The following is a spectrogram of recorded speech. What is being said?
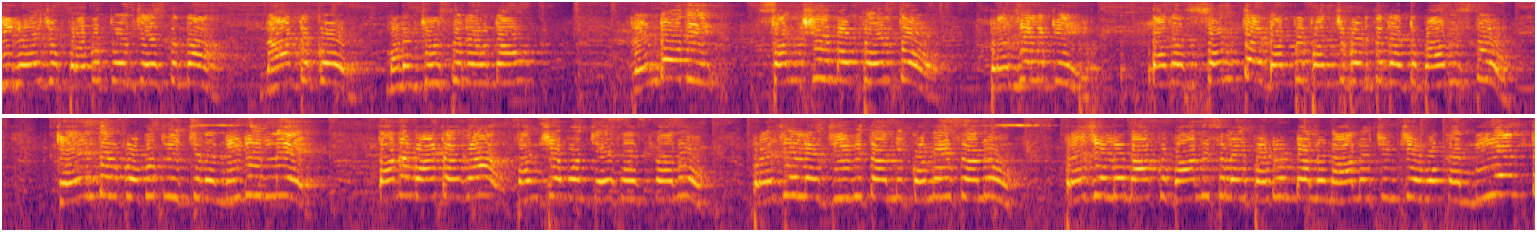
ఈ రోజు ప్రభుత్వం చేస్తున్న నాటకం మనం చూస్తూనే ఉన్నాం. రెండోది సంక్షేమం పేరుతో ప్రజలకి తన సొంత డబ్బు పంచిపెడుతున్నట్టు భావిస్తూ కేంద్ర ప్రభుత్వం ఇచ్చిన నిధుల్ని తన వాటాగా సంక్షేమం చేసేస్తాను. ప్రజల జీవితాన్ని కొనేశాను. ప్రజలు నాకు బానిసలై పడుండాలని ఆలోచించే ఒక నియంత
